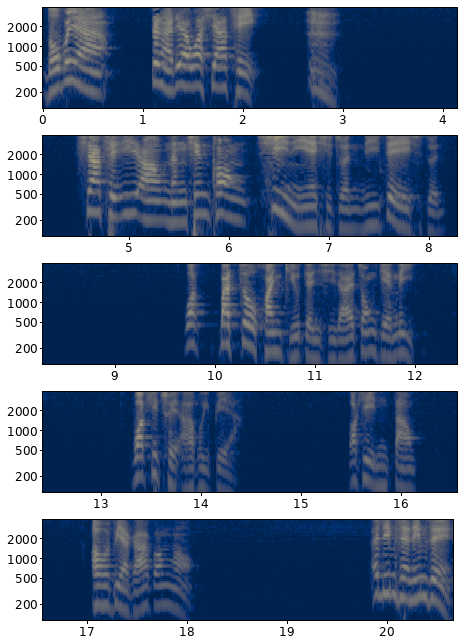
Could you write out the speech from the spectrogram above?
落尾啊，转来了，我写册，写册以后，两千零四年的时阵，年底的时阵，我捌做环球电视台总经理，我去找阿辉伯啊。我去因兜，阿辉伯甲我讲哦，啊，林生林生，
